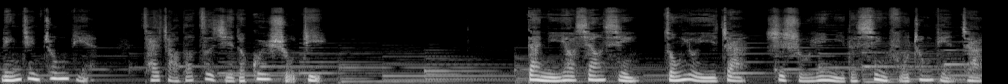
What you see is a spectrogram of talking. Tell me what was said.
临近终点才找到自己的归属地。但你要相信，总有一站是属于你的幸福终点站，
